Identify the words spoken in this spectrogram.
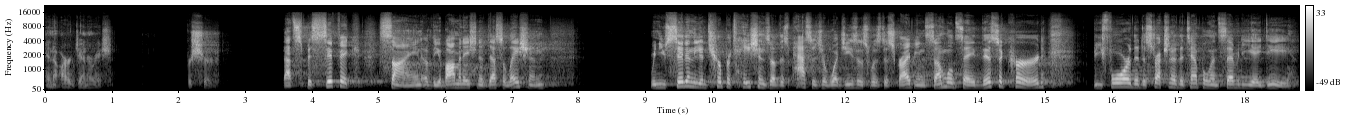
in our generation. For sure. That specific sign of the abomination of desolation when you sit in the interpretations of this passage of what Jesus was describing, some will say this occurred before the destruction of the temple in 70 AD.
